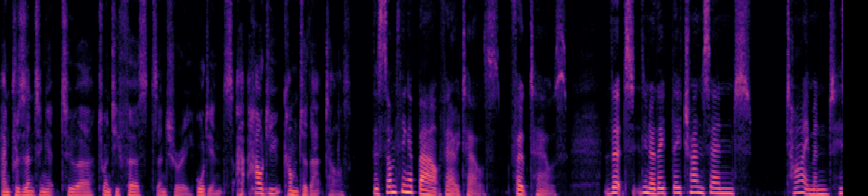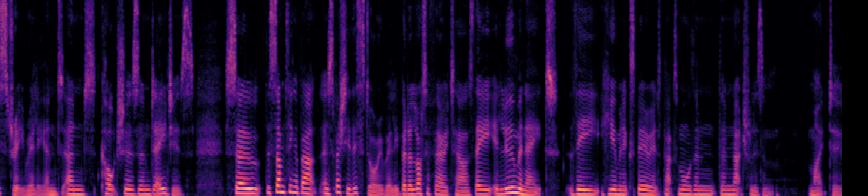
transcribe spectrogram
and presenting it to a 21st century audience, how do you come to that task? There's something about fairy tales, folk tales, that you know they they transcend time and history really and and cultures and ages so there's something about especially this story really but a lot of fairy tales they illuminate the human experience perhaps more than than naturalism might do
